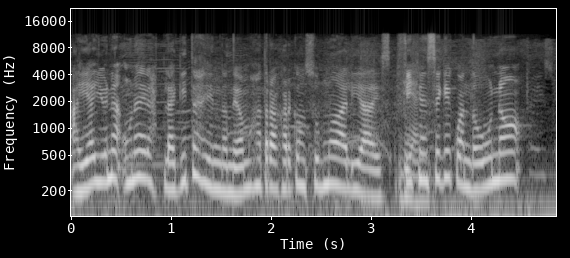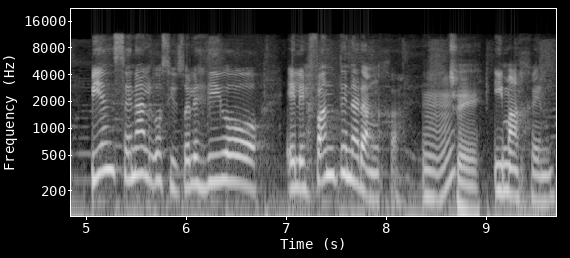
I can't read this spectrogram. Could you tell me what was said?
ahí hay una, una de las plaquitas en donde vamos a trabajar con submodalidades. Bien. Fíjense que cuando uno piensa en algo, si yo les digo elefante naranja. Sí. imagen.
